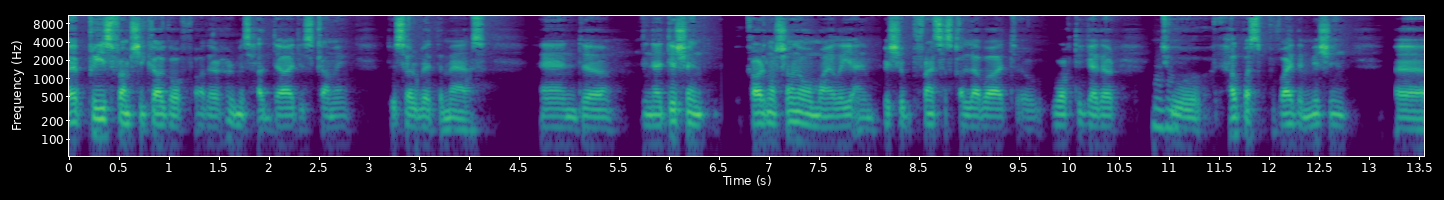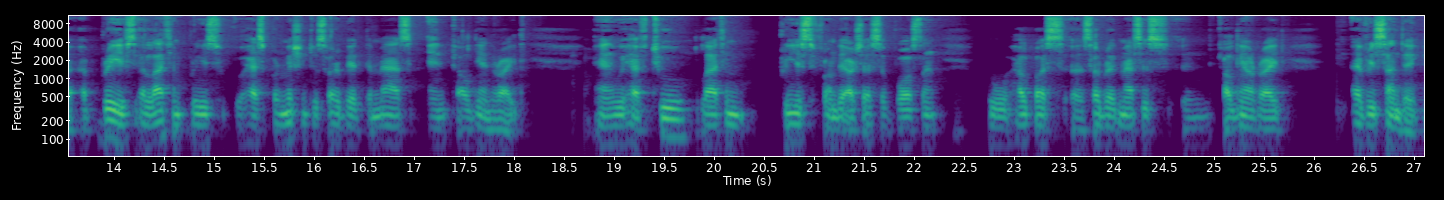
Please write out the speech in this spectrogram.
a priest from Chicago, Father Hermes Haddad, is coming to celebrate the Mass. And uh, in addition, Cardinal Sean O'Malley and Bishop Francis Kalabat uh, work together to help us provide the mission. Uh, a priest, a Latin priest, who has permission to celebrate the Mass in Chaldean Rite. And we have two Latin priests from the Archdiocese of Boston who help us uh, celebrate Masses in Chaldean Rite every Sunday.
